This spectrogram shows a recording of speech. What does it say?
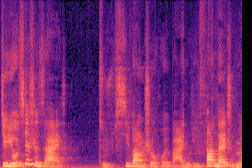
就尤其是在就是西方社会吧，你放在什么？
